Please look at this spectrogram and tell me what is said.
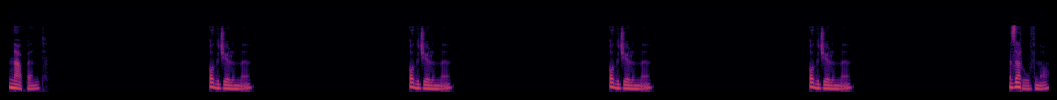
Napęd. Oddzielny. Oddzielny. Oddzielny. Oddzielny. Zarówno.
